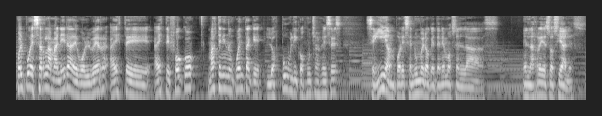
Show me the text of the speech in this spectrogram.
¿Cuál puede ser la manera de volver a este, a este foco? Más teniendo en cuenta que los públicos muchas veces se guían por ese número que tenemos en las, en las redes sociales.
